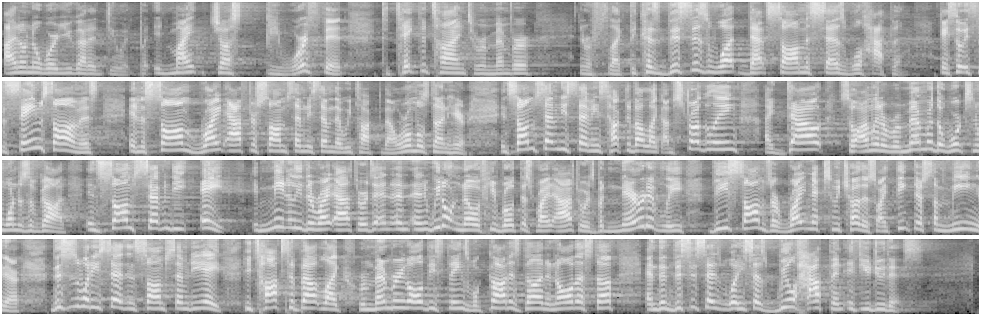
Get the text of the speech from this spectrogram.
I don't know where you got to do it, but it might just be worth it to take the time to remember and reflect because this is what that psalmist says will happen. Okay, so it's the same psalmist in the psalm right after Psalm 77 that we talked about. We're almost done here. In Psalm 77, he's talked about, like, I'm struggling, I doubt, so I'm gonna remember the works and wonders of God. In Psalm 78, immediately the right afterwards, and, and, and we don't know if he wrote this right afterwards, but narratively, these Psalms are right next to each other. So I think there's some meaning there. This is what he says in Psalm 78. He talks about like remembering all these things, what God has done, and all that stuff. And then this is says what he says will happen if you do this.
